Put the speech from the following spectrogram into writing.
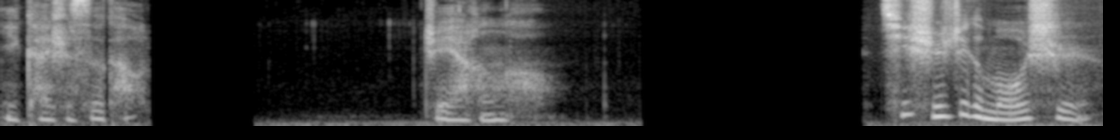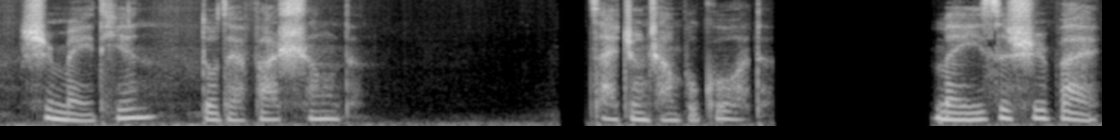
你开始思考了，这样很好。其实这个模式是每天都在发生的，再正常不过的。每一次失败，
